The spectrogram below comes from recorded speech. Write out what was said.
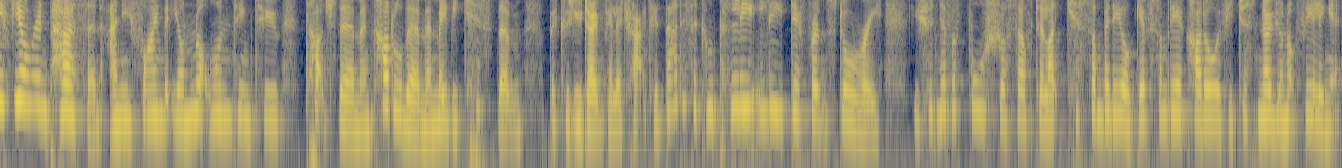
If you're in person and you find that you're not wanting to touch them and cuddle them and maybe kiss them because you don't feel attracted, that is a completely different story. You should never force yourself to like kiss somebody or give somebody a cuddle if you just know you're not feeling it.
